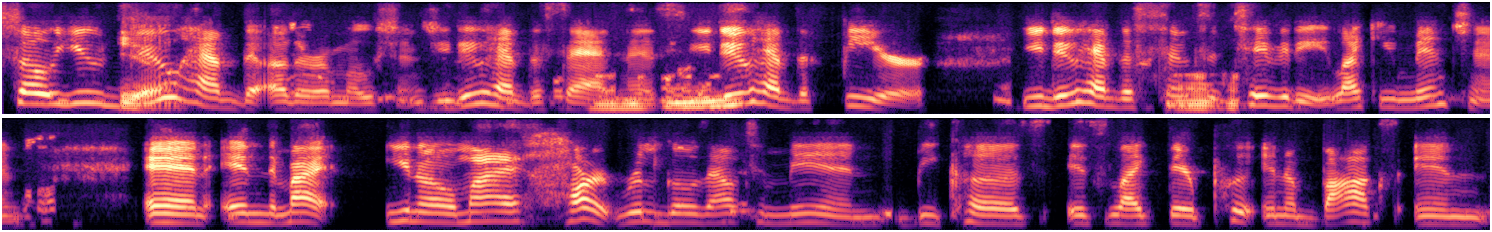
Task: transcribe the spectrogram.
so you do yeah. have the other emotions you do have the sadness mm-hmm. you do have the fear you do have the mm-hmm. sensitivity like you mentioned and and my you know, my heart really goes out to men because it's like they're put in a box and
